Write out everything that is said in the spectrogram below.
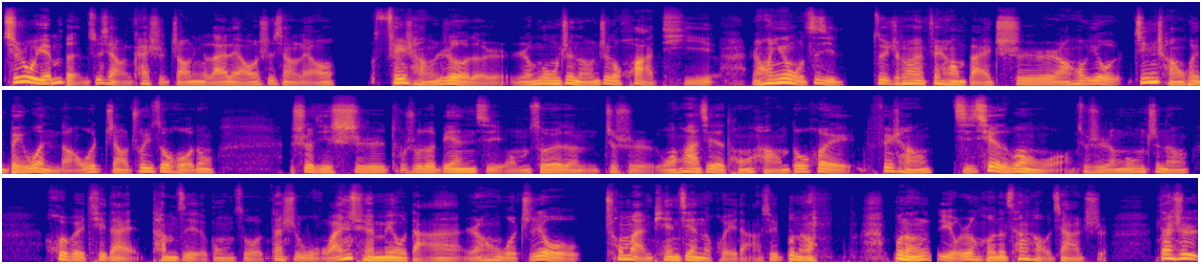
其实我原本最想开始找你来聊，是想聊非常热的人工智能这个话题。然后因为我自己。对这方面非常白痴，然后又经常会被问到。我只要出去做活动，设计师、图书的编辑，我们所有的就是文化界的同行都会非常急切的问我，就是人工智能会不会替代他们自己的工作？但是我完全没有答案，然后我只有充满偏见的回答，所以不能不能有任何的参考价值。但是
